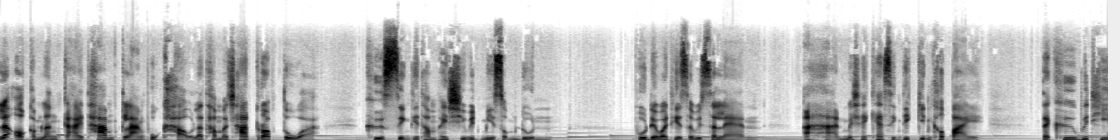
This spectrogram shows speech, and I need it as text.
และออกกำลังกายท่ามกลางภูเขาและธรรมชาติรอบตัว คือสิ่งที่ทำให้ชีวิตมีสมดุล พูดได้ว่าที่สวิตเซอร์แลนด์ อาหารไม่ใช่แค่สิ่งที่กินเข้าไป แต่คือวิธี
